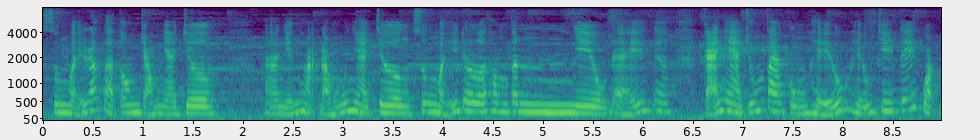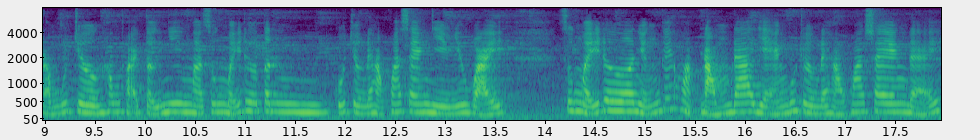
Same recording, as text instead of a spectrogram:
Xuân Mỹ rất là tôn trọng nhà trường à, những hoạt động của nhà trường. Xuân Mỹ đưa thông tin nhiều để ờ, cả nhà chúng ta cùng hiểu hiểu chi tiết hoạt động của trường. Không phải tự nhiên mà Xuân Mỹ đưa tin của trường Đại học Hoa Sen nhiều như vậy. Xuân Mỹ đưa những cái hoạt động đa dạng của trường Đại học Hoa Sen để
